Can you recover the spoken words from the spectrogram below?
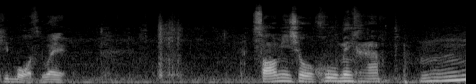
ที่โบสถ์ด้วย ซ้อมมีโชว์คู่ไหมครับ อืม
